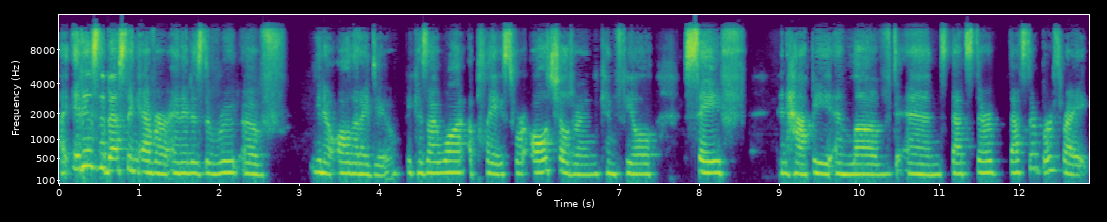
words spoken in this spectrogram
I, it is the best thing ever. And it is the root of, you know, all that I do because I want a place where all children can feel safe and happy and loved and that's their that's their birthright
